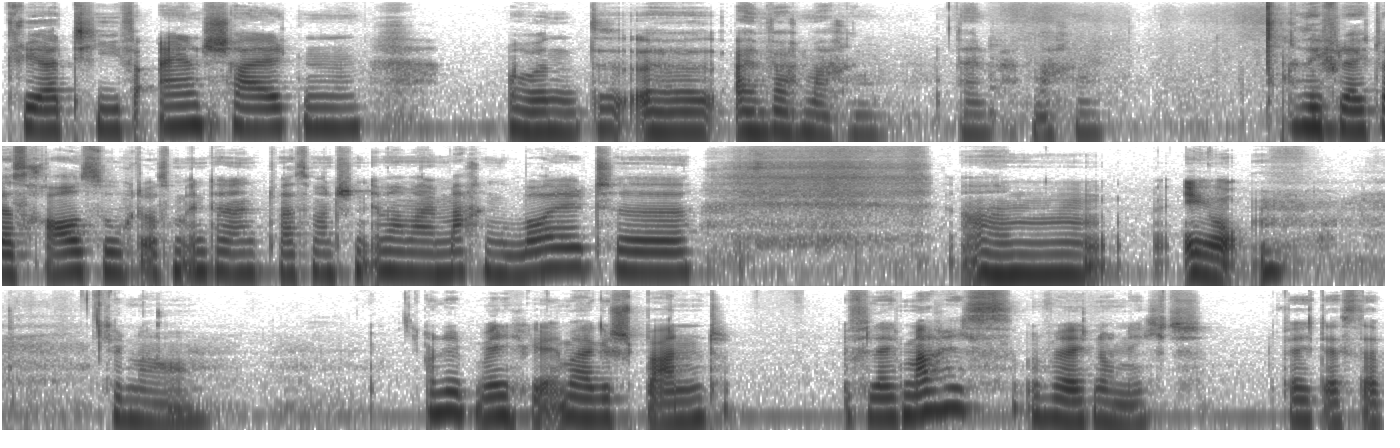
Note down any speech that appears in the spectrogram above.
kreativ einschalten und äh, einfach machen. Einfach machen. Sich vielleicht was raussucht aus dem Internet, was man schon immer mal machen wollte. Ähm, jo. Genau. Und jetzt bin ich immer gespannt. Vielleicht mache ich es, vielleicht noch nicht. Vielleicht erst ab,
